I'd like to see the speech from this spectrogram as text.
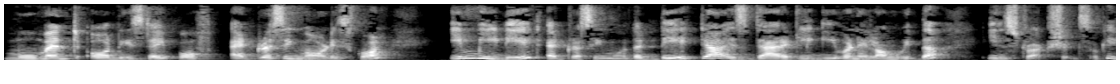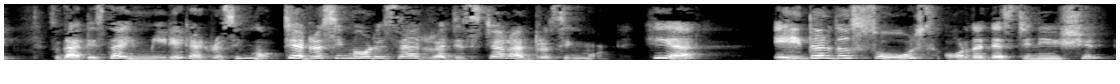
movement or these type of addressing mode is called immediate addressing mode. The data is directly given along with the instructions. Okay. So that is the immediate addressing mode. The addressing mode is a register addressing mode. Here, either the source or the destination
